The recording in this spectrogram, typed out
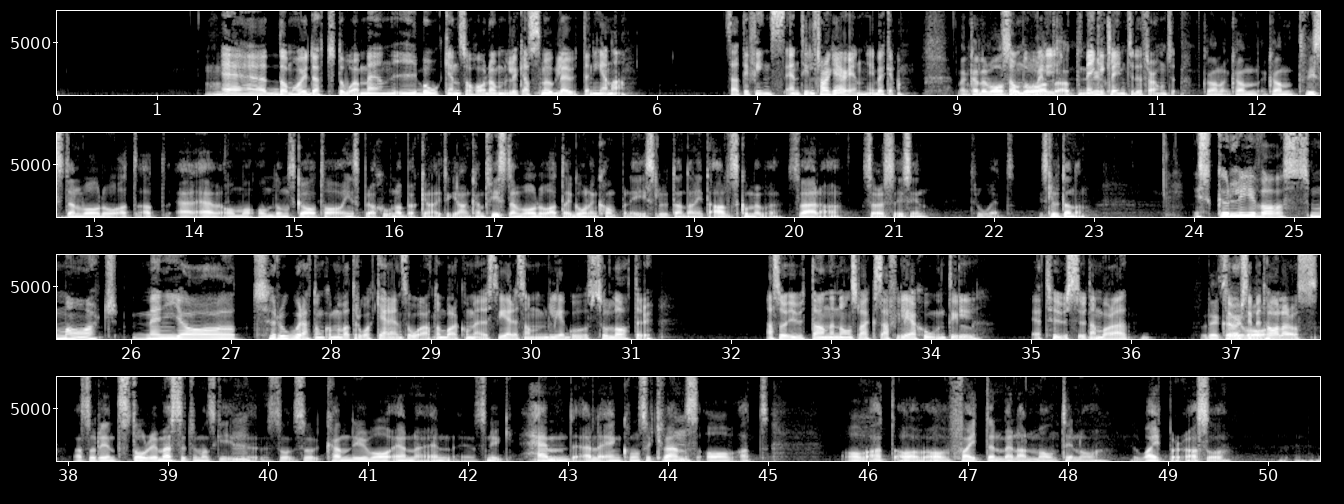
Mhm. Eh, de har ju dött då men i boken så har de lyckats smuggla ut den ena. Så att det finns en till Targaryen i böckerna. Men kan det vara så då att, att make a claim to the throne typ. kan, kan, kan twisten vara då att, att äh, äh, om, om de ska ta inspiration av böckerna lite grann, kan twisten vara då att Golden Company i slutändan inte alls kommer svära Cersei sin trohet i slutändan? Det skulle ju vara smart men jag tror att de kommer vara tråkigare än så. Att de bara kommer se det som legosoldater. Alltså utan någon slags affiliation till ett hus utan bara Cersei vara, betalar oss. alltså rent storymässigt hur man skriver Mm. så, så kan det ju vara en, en, en snygg hämnd eller en konsekvens Mm. av att av, att, av, av fighten mellan Mountain och The Viper. Alltså,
